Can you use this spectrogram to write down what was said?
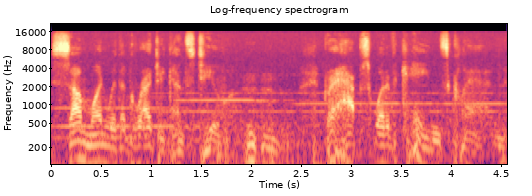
someone with a grudge against you. Perhaps one of Cain's clan.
